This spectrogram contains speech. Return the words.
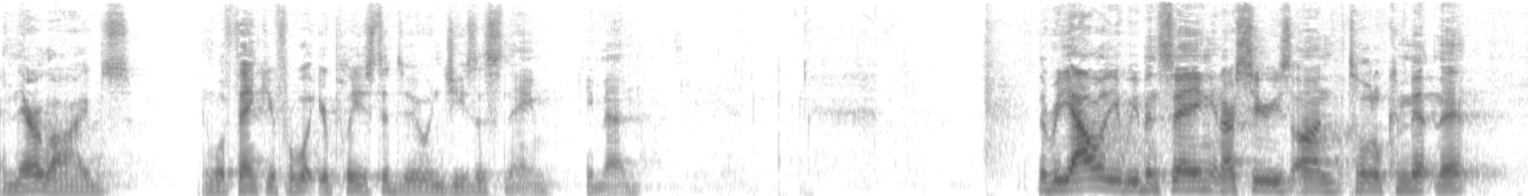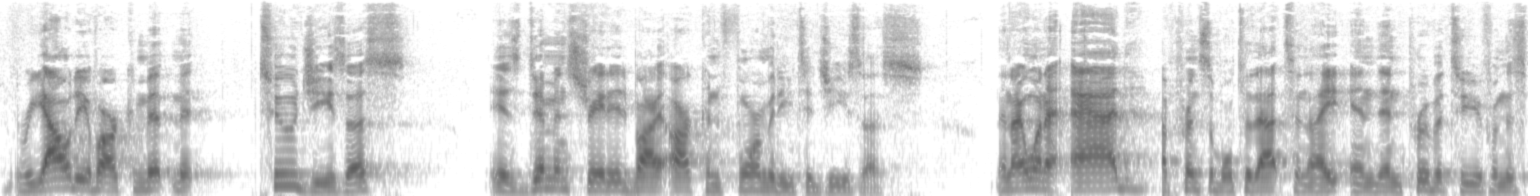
in their lives, and we'll thank you for what you're pleased to do. In Jesus' name, amen. The reality we've been saying in our series on total commitment, the reality of our commitment to Jesus is demonstrated by our conformity to Jesus. And I want to add a principle to that tonight and then prove it to you from this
